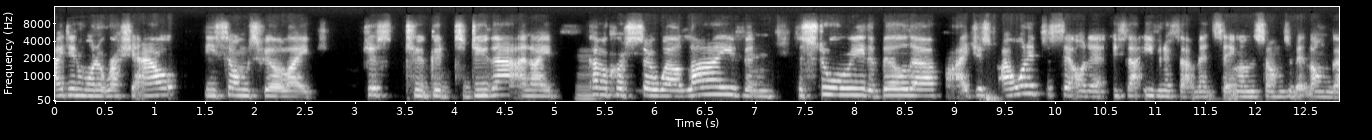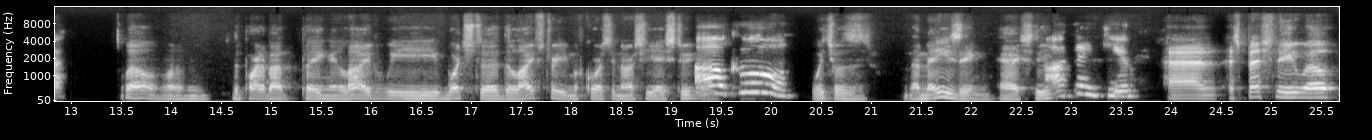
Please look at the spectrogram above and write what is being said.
I didn't want to rush it out. These songs feel like just too good to do that. And I mm. come across so well live and the story, the build up. I just, I wanted to sit on it, if that, even if that meant sitting on the songs a bit longer. Well, um, the part about playing it live, we watched uh, the live stream, of course, in RCA Studio. Oh, cool! Which was amazing, actually. Oh, thank you. And especially, well,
